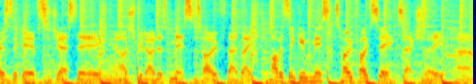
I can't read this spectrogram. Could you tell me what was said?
Chris the Gift suggesting I should be known as Miss Toph that day. I was thinking Miss Toph 06 actually. Um,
